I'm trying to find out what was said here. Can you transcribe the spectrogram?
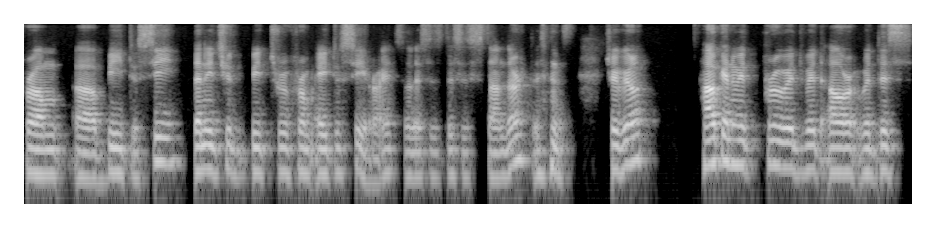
from uh, B to C, then it should be true from A to C, right? So this is this is standard, this is trivial. How can we prove it with our with this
